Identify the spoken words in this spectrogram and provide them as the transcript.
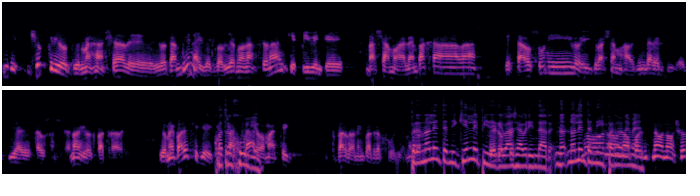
Mire, yo creo que más allá de lo también hay del gobierno nacional que piden que vayamos a la embajada de Estados Unidos y que vayamos a brindar el, día- el día de Estados Unidos, no digo el 4 de abril. Digo, me parece que... que 4 de julio. claro, más, sí, perdón, el 4 de julio. Pero no le entendí, ¿quién le pide Pero que vaya a brindar? No, no le entendí, no, no, perdóneme. No, no, yo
